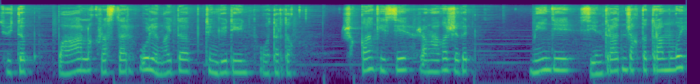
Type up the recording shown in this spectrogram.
Сөйтіп барлық жастар өлең айтып түнге дейін отырдық. Шыққан кезде жаңағы жігіт мен де сен тұратын жақта тұрамын ғой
